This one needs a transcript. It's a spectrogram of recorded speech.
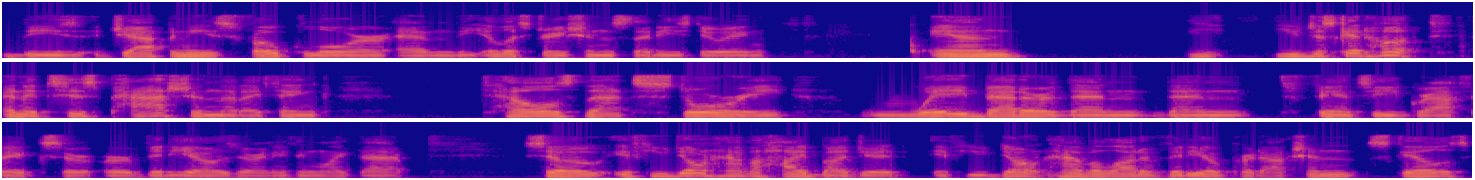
these Japanese folklore and the illustrations that he's doing, and y- you just get hooked. And it's his passion that I think tells that story way better than than fancy graphics or, or videos or anything like that. So if you don't have a high budget, if you don't have a lot of video production skills,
